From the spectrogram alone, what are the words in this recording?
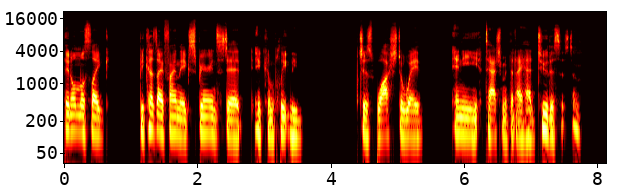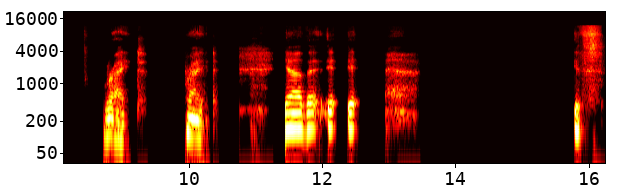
it almost like because I finally experienced it, it completely just washed away any attachment that I had to the system. Right. Right. Yeah, the it it it's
